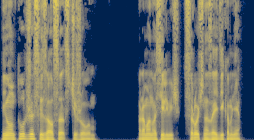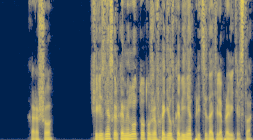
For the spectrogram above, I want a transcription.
и он тут же связался с Чижовым. «Роман Васильевич, срочно зайди ко мне». «Хорошо». Через несколько минут тот уже входил в кабинет председателя правительства.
